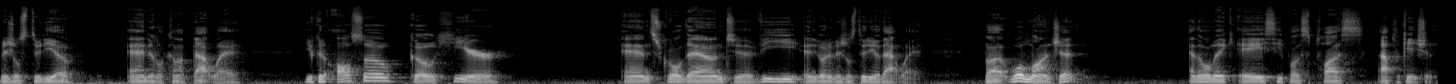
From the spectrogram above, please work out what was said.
Visual Studio and it'll come up that way. You could also go here and scroll down to V and go to Visual Studio that way. But we'll launch it and then we'll make a C++ application.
